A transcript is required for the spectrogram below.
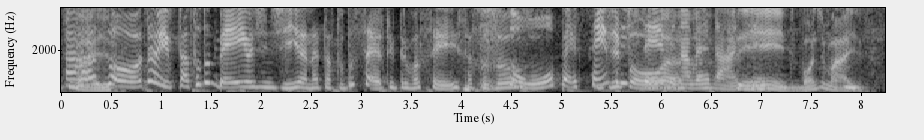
demais. Arrasou. Não, e tá tudo bem hoje em dia, né? Tá tudo certo entre vocês, tá tudo… Super, sempre De boa. esteve, na verdade. Sim, bom demais.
